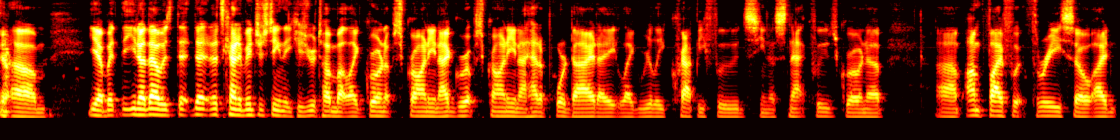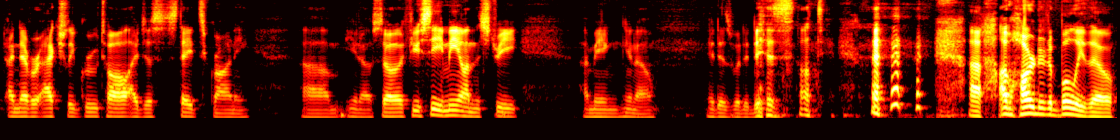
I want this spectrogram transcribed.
Yeah. Um, yeah, but you know that was that, that, that's kind of interesting because you were talking about like growing up scrawny, and I grew up scrawny, and I had a poor diet. I ate like really crappy foods, you know, snack foods growing up. Um, I'm five foot three, so I I never actually grew tall. I just stayed scrawny. Um, you know, so if you see me on the street, I mean, you know, it is what it is. Uh, I'm harder to bully though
